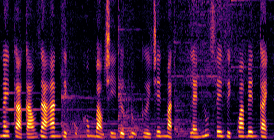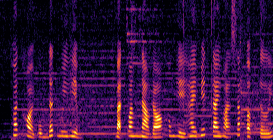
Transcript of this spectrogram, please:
Ngay cả cáo già an dịch cũng không bảo trì được nụ cười trên mặt, lén lút xê dịch qua bên cạnh, thoát khỏi vùng đất nguy hiểm. Bạn quang nào đó không hề hay biết tai họa sắp ập tới.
